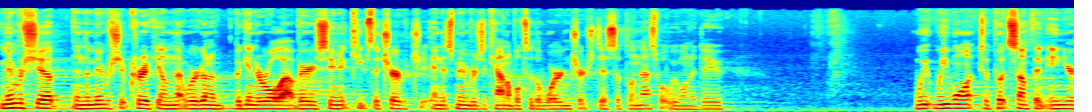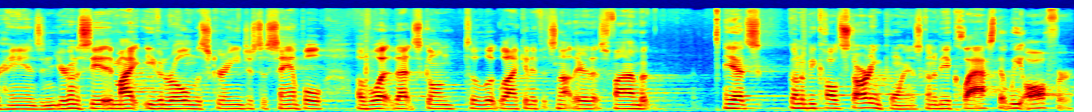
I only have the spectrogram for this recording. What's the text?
Membership and the membership curriculum that we're going to begin to roll out very soon, it keeps the church and its members accountable to the word and church discipline. That's what we want to do. We, we want to put something in your hands, and you're going to see it. It might even roll on the screen, just a sample of what that's going to look like. And if it's not there, that's fine. But yeah, it's going to be called Starting Point. It's going to be a class that we offer.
